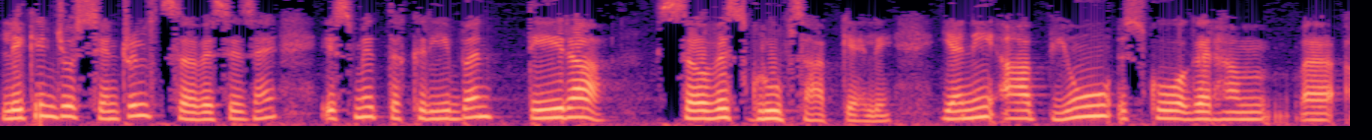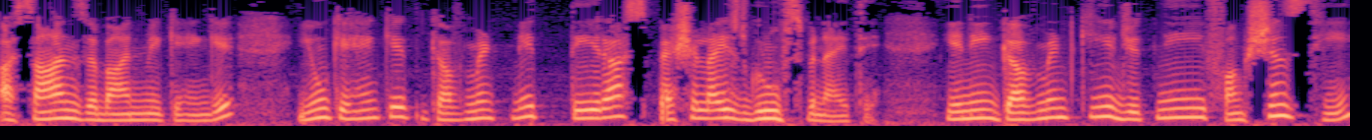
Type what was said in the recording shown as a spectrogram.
لیکن جو سینٹرل سروسز ہیں، اس میں تقریباً تیرہ سروس گروپس آپ کہہ لیں۔ یعنی آپ یوں اس کو اگر ہم آسان زبان میں کہیں گے، یوں کہیں کہ گورنمنٹ نے تیرہ اسپیشلائزڈ گروپس بنائے تھے۔ یعنی گورنمنٹ کی جتنی فنکشنز تھیں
